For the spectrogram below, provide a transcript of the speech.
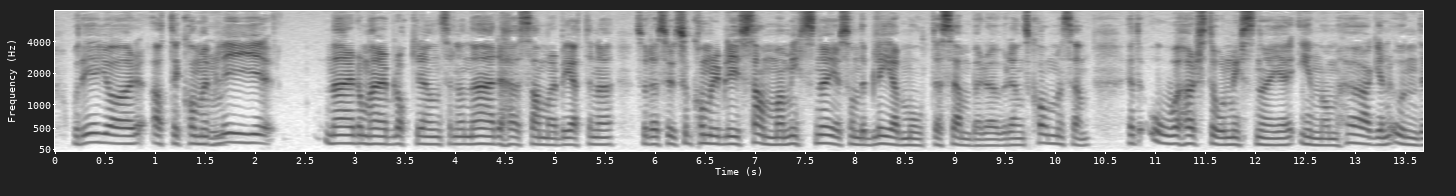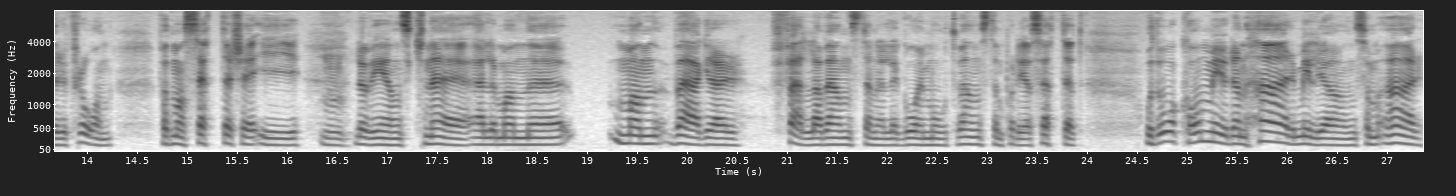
Och det gör att det kommer mm. bli när de här blockgränserna, när det här samarbetena ser ut så kommer det bli samma missnöje som det blev mot decemberöverenskommelsen. Ett oerhört stort missnöje inom högern underifrån. För att man sätter sig i mm. Löfvens knä eller man, eh, man vägrar fälla vänstern eller gå emot vänstern på det sättet. Och då kommer ju den här miljön som är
